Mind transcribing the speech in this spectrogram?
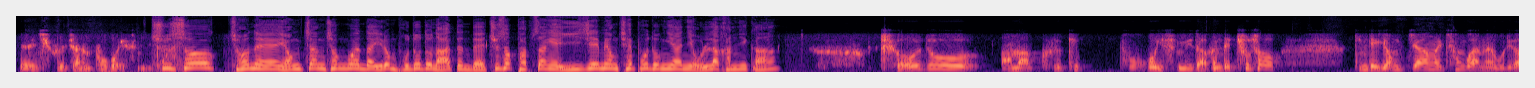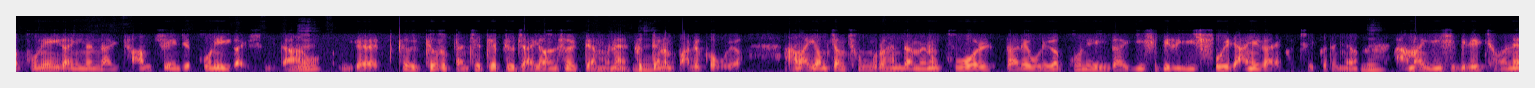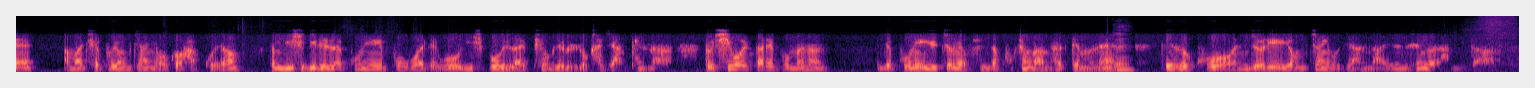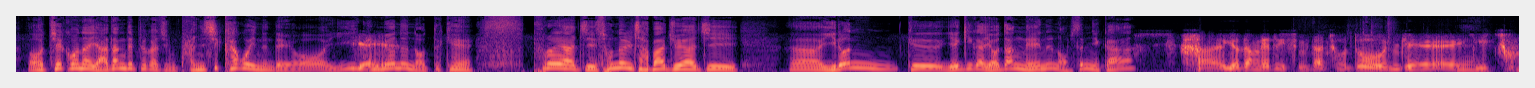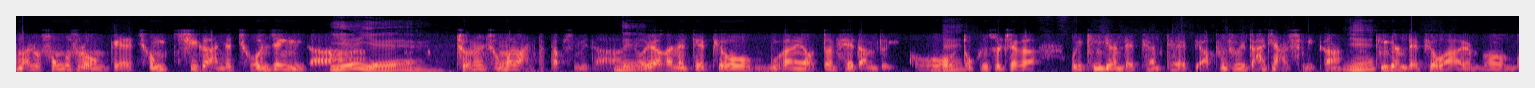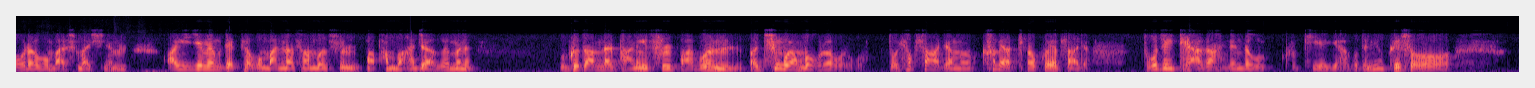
이런 식으로 저는 보고 있습니다. 추석 전에 영장 청구한다 이런 보도도 나왔던데 추석 밥상에 이재명 체포동의안이 올라갑니까? 저도 아마 그렇게 보고 있습니다. 근데 추석 근데 영장을 청구하면 우리가 본회의가 있는 날 다음 주에 이제 본회의가 있습니다. 네. 이게 그 교섭단체 대표자 연설 때문에 그때는 네. 빠를 거고요. 아마 영장 청구를 한다면은 9월 달에 우리가 본회의가 21일, 25일 양일간에 거쳐 있거든요. 네. 아마 21일 전에 아마 체포영장이 올 것 같고요. 그럼 21일 날 본회의 보고가 되고 25일 날 표결로 가지 않겠나. 또 10월 달에 보면은 이제 본회의 일정이 없습니다. 국정감사 때문에. 네. 그래서 그 언저리에 영장이 오지 않나 이런 생각을 합니다. 어쨌거나 야당 대표가 지금 단식하고 있는데요. 이 예, 예. 국면은 예. 어떻게 풀어야지 손을 잡아줘야지 어, 이런 그 얘기가 여당 내에는 없습니까? 아, 여당 내도 있습니다. 저도 이제 네. 이 정말로 송구스러운 게 정치가 완전 전쟁입니다. 예, 예. 저는 정말로 안타깝습니다. 네. 여야 간의 대표 간의 어떤 회담도 있고 네. 또 그것을 제가 우리 김기현 대표한테 아픈 소리도 하지 않습니까? 예. 김기현 대표와 뭐 뭐라고 말씀하시냐면 아 이재명 대표하고 만나서 한번 술 밥 한번 하자 그러면 그 다음날 반응이 술밥은 아, 친구랑 먹으라고 그러고 또 협상하자면 카메라 켜놓고 협상하자. 도저히 대화가 안 된다고 그렇게 얘기하거든요. 그래서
